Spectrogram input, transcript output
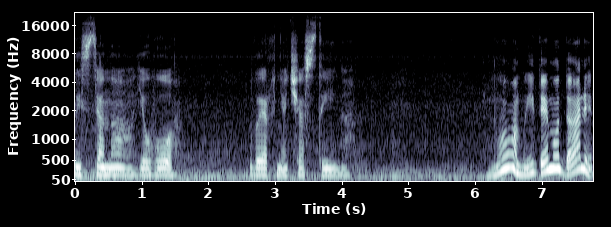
листяна його верхня частина. Ну, а ми йдемо далі.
